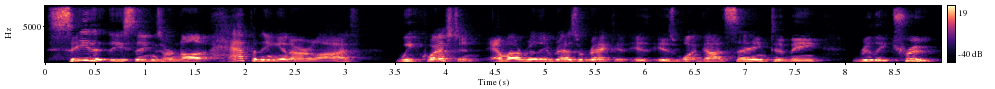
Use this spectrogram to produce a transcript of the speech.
see that these things are not happening in our life, we question Am I really resurrected? Is, is what God's saying to me really true?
